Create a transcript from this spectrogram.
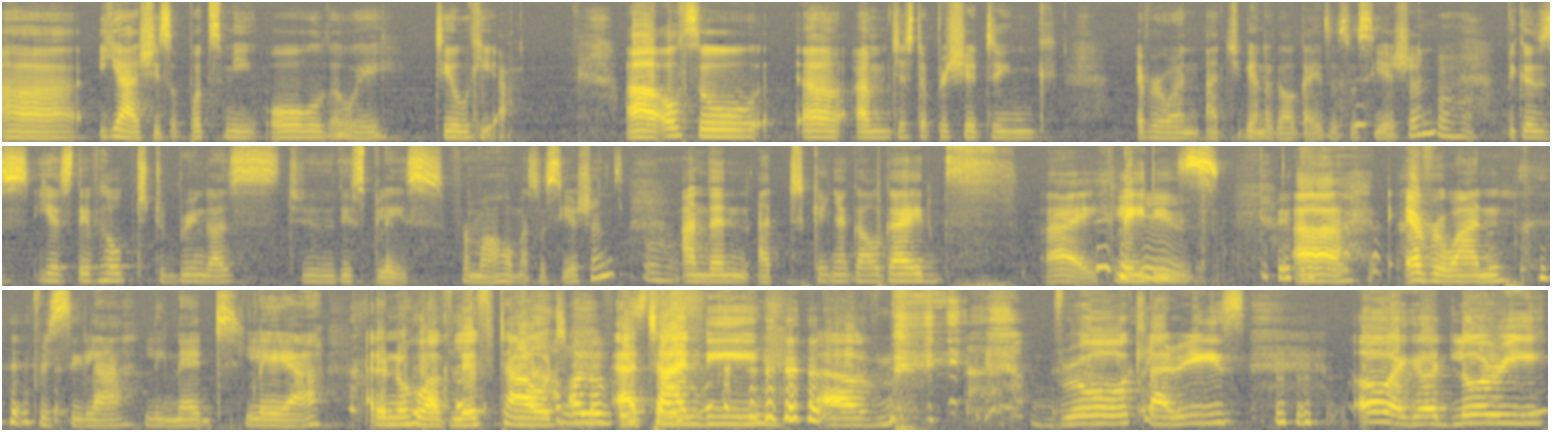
Uh, yeah, she supports me all the way till here. Uh, also, uh, I'm just appreciating everyone at Uganda Girl Guides Association because yes, they've helped to bring us to this place from our home associations, and then at Kenya Girl Guides, aye, ladies. uh, everyone, Priscilla, Lynette, Leah, I don't know who I've left out. All of uh. Tandy, um, Bro, Clarice. Oh my God, Lori.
